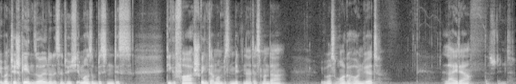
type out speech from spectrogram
Über den Tisch gehen sollen, dann ist natürlich immer so ein bisschen das, die Gefahr, schwingt da immer ein bisschen mit, ne? dass man da übers Ohr gehauen wird. Leider. Das stimmt.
